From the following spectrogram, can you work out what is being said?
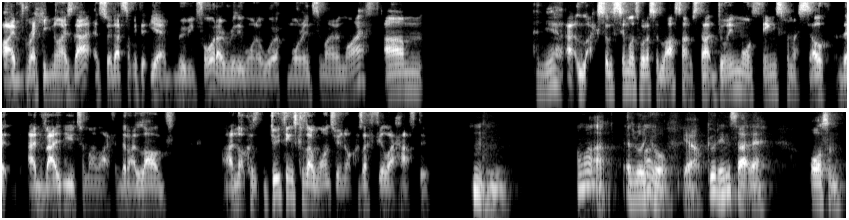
I've recognized that, and so that's something that, yeah, moving forward, I really want to work more into my own life. Um, and yeah, like sort of similar to what I said last time, start doing more things for myself that add value to my life and that I love. Uh, not because do things because I want to, not because I feel I have to. Mm-hmm. I like that. That's really Oh. cool. Yeah. Good insight there. Awesome.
